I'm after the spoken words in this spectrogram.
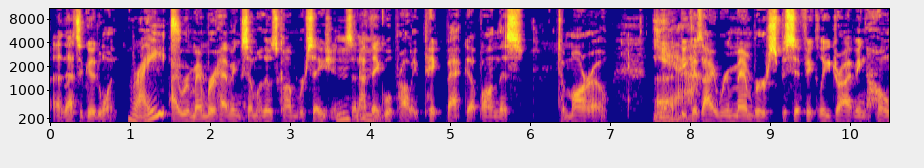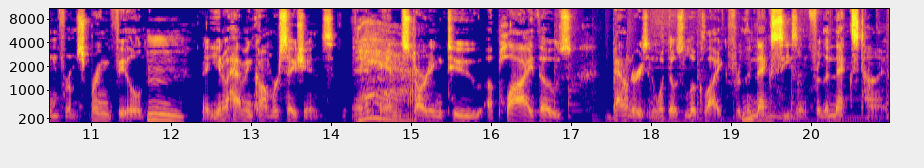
Uh, that's a good one. Right? I remember having some of those conversations, and I Mhm. think we'll probably pick back up on this tomorrow. uh, because I remember specifically driving home from Springfield, Hmm. you know, having conversations and, Yeah. and starting to apply those boundaries and what those look like for the next Mm. season, for the next time.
